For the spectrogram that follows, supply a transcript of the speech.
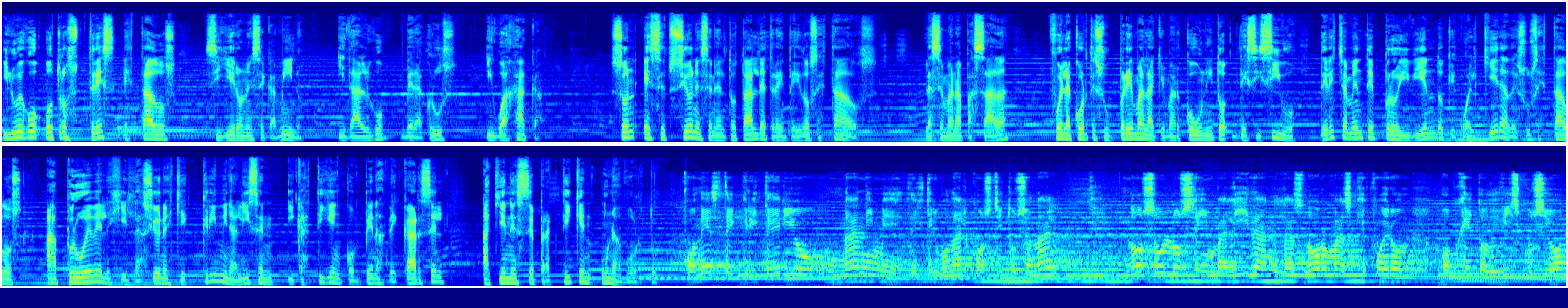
y luego otros tres estados siguieron ese camino, Hidalgo, Veracruz y Oaxaca. Son excepciones en el total de 32 estados. La semana pasada fue la Corte Suprema la que marcó un hito decisivo, derechamente prohibiendo que cualquiera de sus estados apruebe legislaciones que criminalicen y castiguen con penas de cárcel a quienes se practiquen un aborto. Con este criterio unánime del Tribunal Constitucional, no solo se invalidan las normas que fueron objeto de discusión,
